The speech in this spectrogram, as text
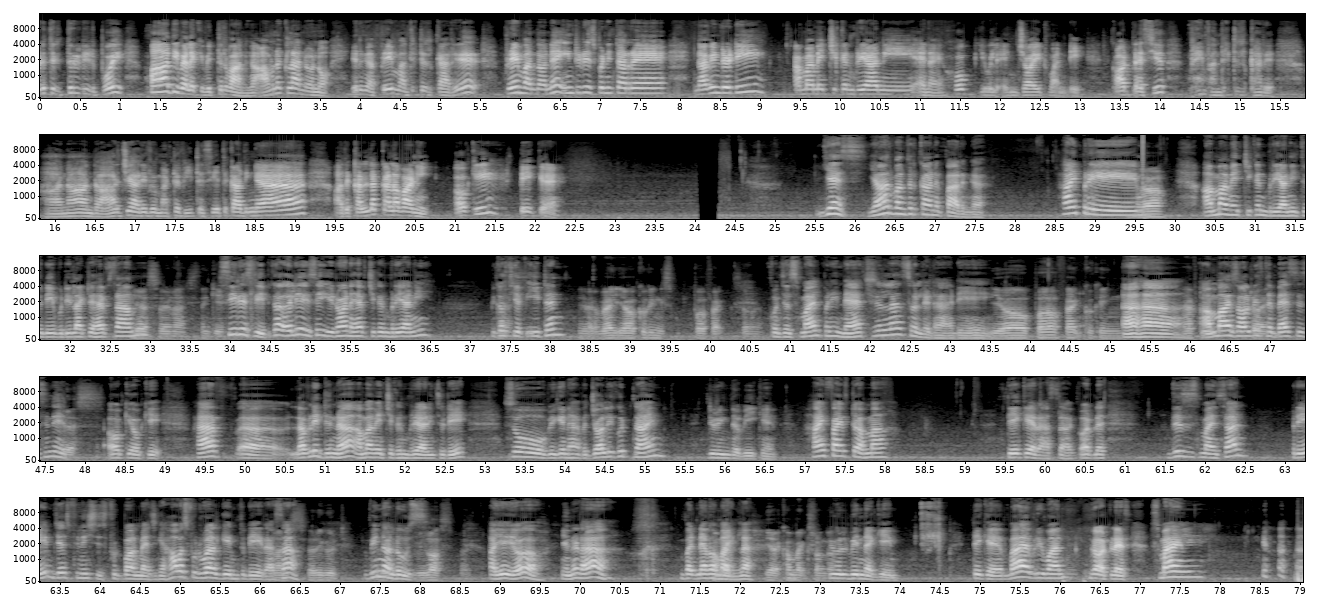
எடுத்துட்டு திருடிட்டு போய் பாதி விலைக்கு வித்துருவானுங்க. அவனுக்கெல்லாம் ஒன்றும் இருங்க பிரேம் வந்துட்டு இருக்காரு. பிரேம் வந்தோடனே இன்ட்ரடியூஸ் பண்ணி தர்றேன். நவீன் ரெட்டி. அம்மா made chicken biryani and I hope you will enjoy it one day God bless you Prem வந்துட்டு இருக்காரு ஆனா அந்த ஆர்ஜி அறிவு மட்டும் வீட்டில் சேர்த்துக்காதீங்க அது கள்ள களவாணி ஓகே டேக் எஸ் யார் வந்திருக்கான்னு பாருங்க ஹாய் பிரேம் Hello. அம்மா made chicken biryani today. Would you like to have some? Yes, very nice. Thank you. Seriously, because earlier you say you don't want to have chicken biryani because Yes. you've eaten. Yeah, right. Your cooking is perfect. So கொஞ்சம் smile பண்ணி நேச்சுரலா சொல்லுடா டே your perfect cooking. Aha I have to அம்மா is always try. the best isn't it Yes. okay okay have uh, lovely dinner amma made chicken biryani today so we're gonna have a jolly good time during the weekend high five to amma take care Rasta God bless this is my son Prem just finished his football match. How was football game today, Rasa? Nice, very good. Win or lose? We lost. Ayoyo, you know that. But never come mind, back. lah. Yeah, come back stronger. You will win the game. Take care. Bye, everyone. God bless. Smile.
